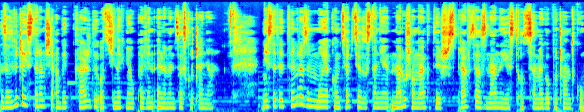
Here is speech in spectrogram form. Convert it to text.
Zazwyczaj staram się, aby każdy odcinek miał pewien element zaskoczenia. Niestety tym razem moja koncepcja zostanie naruszona, gdyż sprawca znany jest od samego początku.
